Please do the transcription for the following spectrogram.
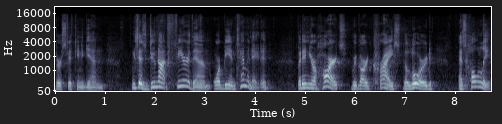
verse 15 again. He says, Do not fear them or be intimidated, but in your hearts regard Christ, the Lord, as holy.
